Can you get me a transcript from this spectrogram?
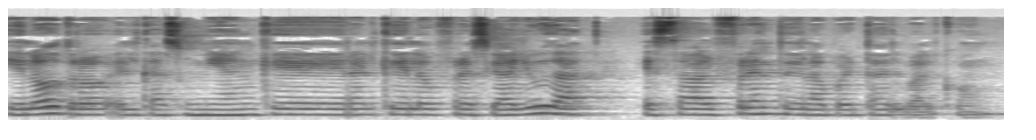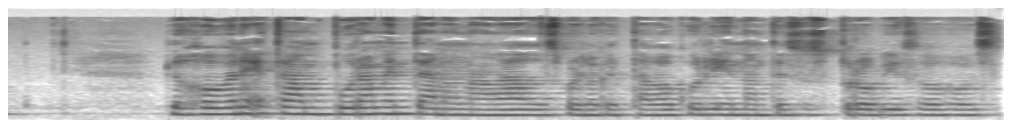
y el otro, el que asumían que era el que le ofreció ayuda, estaba al frente de la puerta del balcón. Los jóvenes estaban puramente anonadados por lo que estaba ocurriendo ante sus propios ojos,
